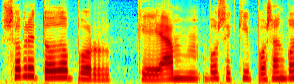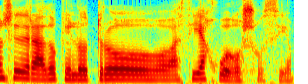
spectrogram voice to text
sobre todo porque ambos equipos han considerado que el otro hacía juego sucio.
